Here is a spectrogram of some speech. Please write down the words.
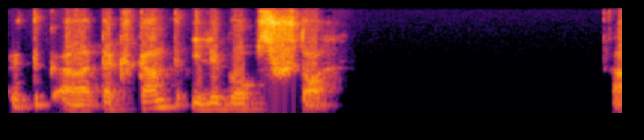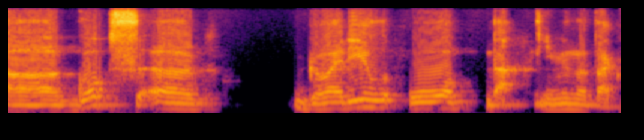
Так Кант или Гоббс что? Гоббс говорил о... Да, именно так.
